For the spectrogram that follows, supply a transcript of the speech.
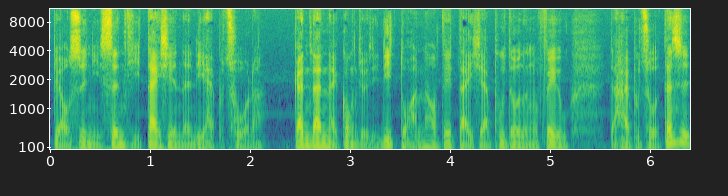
表示你身体代谢能力还不错了。简单来讲就是，你大脑在代谢葡萄糖的废物还不错，但是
